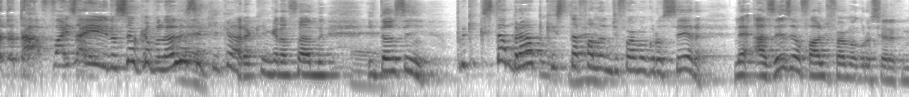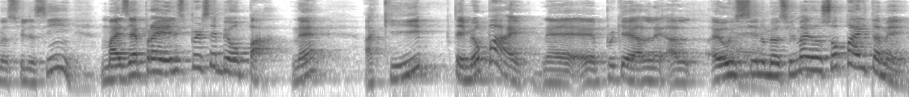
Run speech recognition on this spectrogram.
Tá, tá, tá, faz aí, não sei o que. Eu falei, olha isso aqui, cara, que engraçado, né? Então, assim, por que, que você tá bravo? Por que você tá é. falando de forma grosseira? Né? Às vezes eu falo de forma grosseira com meus filhos assim, mas é para eles perceber, opa, né? Aqui tem meu pai, né? É porque a, a, eu ensino é. meus filhos, mas eu sou pai também.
